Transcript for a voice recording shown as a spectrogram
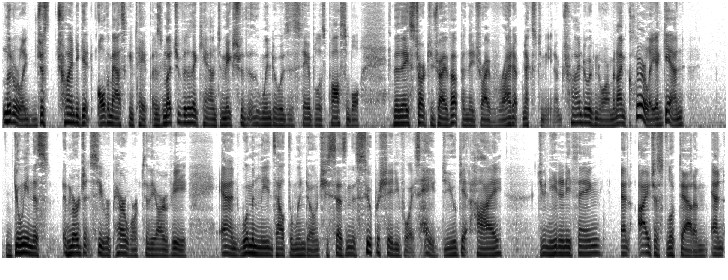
literally just trying to get all the masking tape, as much of it as I can, to make sure that the window is as stable as possible. And then they start to drive up and they drive right up next to me. And I'm trying to ignore them. And I'm clearly, again, doing this emergency repair work to the RV. And woman leads out the window and she says in this super shady voice, Hey, do you get high? Do you need anything? And I just looked at him and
